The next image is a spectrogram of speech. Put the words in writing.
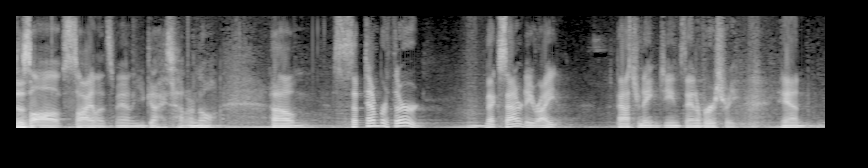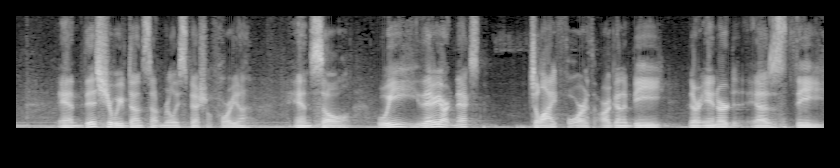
Dissolve silence, man. You guys, I don't know. Um, September 3rd, next Saturday, right? Pastor Nate and Jean's anniversary. And and this year we've done something really special for you. And so we they are next July 4th are going to be they're entered as the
